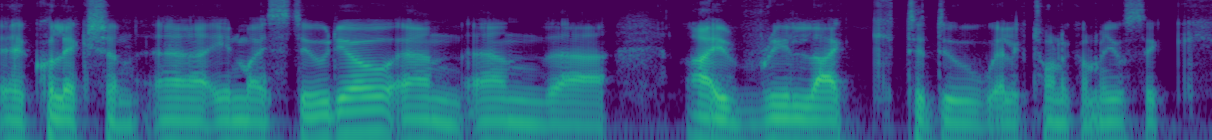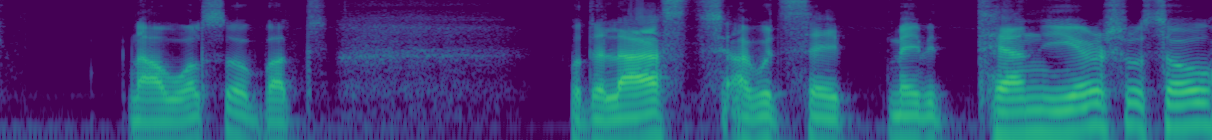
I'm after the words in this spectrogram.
uh, collection uh, in my studio, and and uh, I really like to do electronic music now also, but for the last, I would say, maybe 10 years or so,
